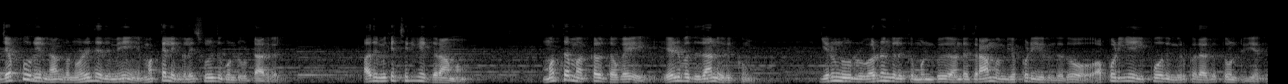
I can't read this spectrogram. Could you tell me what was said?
ஜப்பூரில் நாங்கள் நுழைந்ததுமே மக்கள் எங்களை சூழ்ந்து கொண்டு விட்டார்கள். அது மிகச்சிறிய கிராமம். மொத்த மக்கள் தொகை எழுபது தான் இருக்கும். இருநூறு வருடங்களுக்கு முன்பு அந்த கிராமம் எப்படி இருந்ததோ அப்படியே இப்போதும் இருப்பதாக தோன்றியது.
